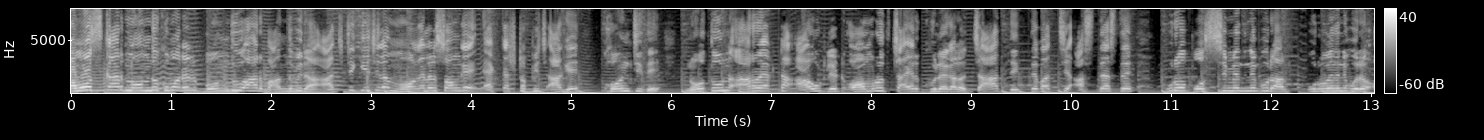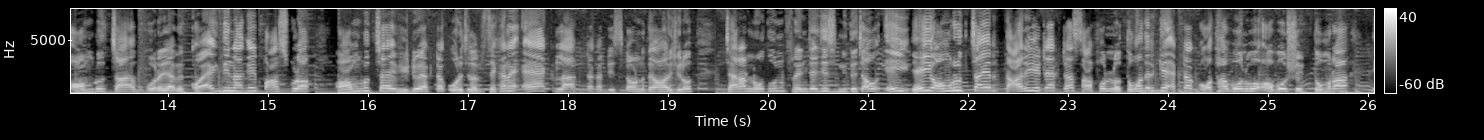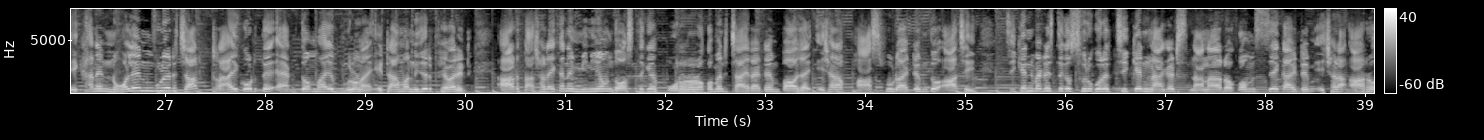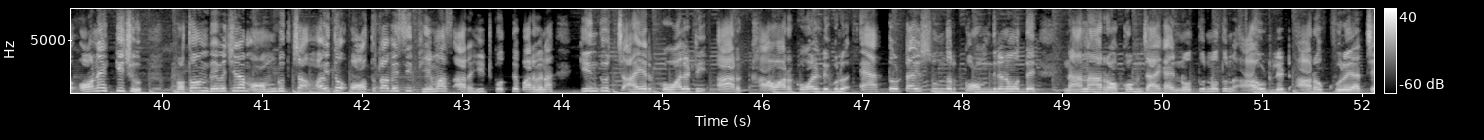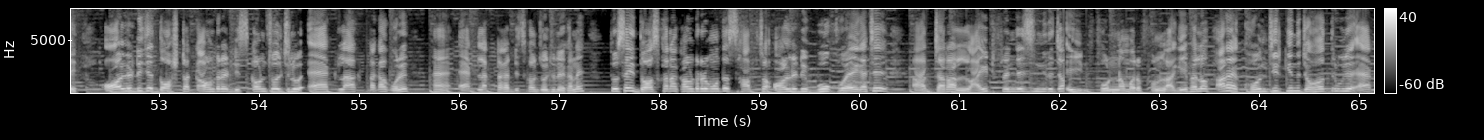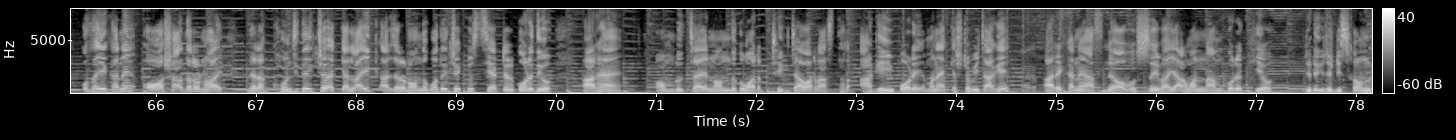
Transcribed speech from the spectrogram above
নমস্কার নন্দকুমারের বন্ধু আর বান্ধবীরা। আজকে গিয়েছিলাম মহাগালের সঙ্গে একটা স্টপিজ আগে, খঞ্চিতে। নতুন আরও একটা আউটলেট অমৃত চায়ের খুলে গেল, যা দেখতে পাচ্ছি আস্তে আস্তে পুরো পশ্চিম মেদিনীপুর আর পূর্ব মেদিনীপুরে অমৃত চা ভরে যাবে। কয়েকদিন আগেই পাঁশকুড়া অমৃত চায়ের ভিডিও একটা করেছিলাম। সেখানে এক লাখ টাকা ডিসকাউন্ট দেওয়া হয়েছিল। যারা নতুন ফ্র্যাঞ্চাইজিস নিতে চাও, এই এই অমৃত চায়ের তারই এটা একটা সাফল্য। তোমাদেরকে একটা কথা বলব অবশ্যই, তোমরা এখানে নলেন গুড়ের চা ট্রাই করতে একদম ভাই ভুলো না। এটা আমার নিজের ফেভারিট আর তাছাড়া এখানে মিনিমাম দশ থেকে পনেরো রকমের চায়ের আইটেম পাওয়া যায়। এছাড়া ফাস্ট ফুড আইটেম তো আছেই। চিকেন প্যাটিস থেকে শুরু করে চিকেন নাগেটস নানা রকম সেক আইটেম এছাড়া আরও অনেক কিছু। প্রথম ভেবেছিলাম অমৃত চা হয়তো অতটা বেশি ফেমাস আর হিট করতে পারবে না, কিন্তু চায়ের কোয়ালিটি আর খাওয়ার কোয়ালিটিগুলো এতটাই সুন্দর কম দিনের মধ্যে নানা রকম জায়গায় নতুন নতুন আউটলেট আরও খুলে যাচ্ছে। অলরেডি যে দশটা কাউন্টারে ডিসকাউন্ট চলছিল এক লাখ টাকা করে হ্যাঁ এক লাখ টাকা ডিসকাউন্ট চলছিল এখানে। তো সেই দশখানা কাউন্টারের মধ্যে সাতটা অলরেডি বুক হয়ে গেছে। আর যারা লাইট ফ্র্যাঞ্চাইজি নিতে চাও, এই ফোন নাম্বারে ফোন লাগিয়ে ফেলো। আর হ্যাঁ খঞ্জির কিন্তু জগদ্ধাত্রী পুজো এক কথায় এখানে অসাধারণ হয়। যারা খঞ্জি দেখছ, একটা লাইক আর যারা নন্দকুমার দেখছ, একটু শেয়ার করে দিও। আর হ্যাঁ অমৃত চায়ে নন্দকুমার ঠিক যাওয়ার রাস্তার আগেই পড়ে মানে একটা স্টপিজ আগে। আর এখানে আসলে অবশ্যই ভাই, আমার নাম করে খেয়েও যদি কিছু ডিসকাউন্ট দেয়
